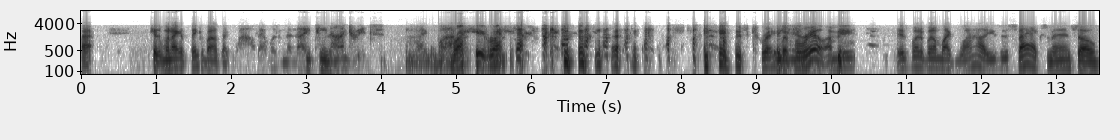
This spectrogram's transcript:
because when I think about, it, it's like, wow, that was in the 1900s. I'm like, wow. Right, right. it's crazy, but for real, I mean, it's funny, but I'm like, wow, these are facts, man. So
